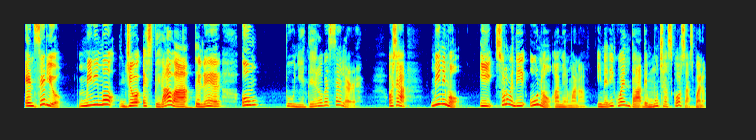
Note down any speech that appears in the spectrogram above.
En serio, mínimo yo esperaba tener un puñetero bestseller. O sea, mínimo. Y solo vendí uno a mi hermana. Y me di cuenta de muchas cosas. Bueno,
